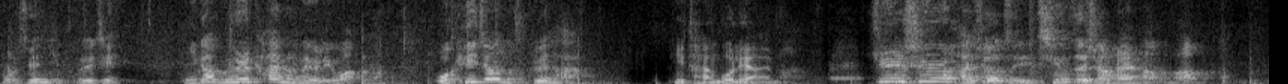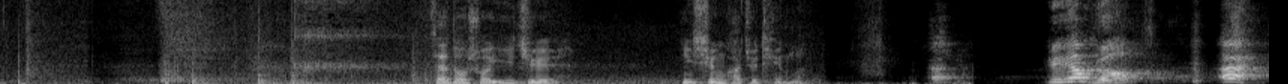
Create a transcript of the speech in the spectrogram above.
我觉得你不对劲，你该不会是看上那个林婉了吧？我可以教你怎么追她呀。你谈过恋爱吗？军师还需要自己亲自上战场的吗？再多说一句，你信用卡就停了。哎。给呀，哥。哎。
